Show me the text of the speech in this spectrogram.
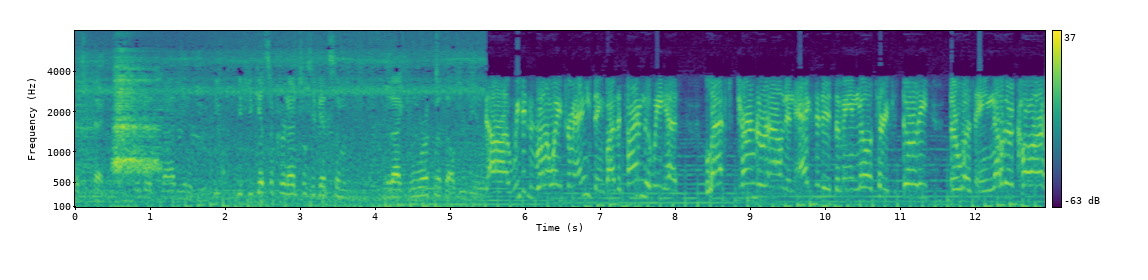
That's okay. We're going to deny the interview. If you, if you get some credentials to get some that I can work with, I'll do the interview. Uh, we didn't run away from anything. By the time that we had left, turned around, and exited the main military facility, there was another car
